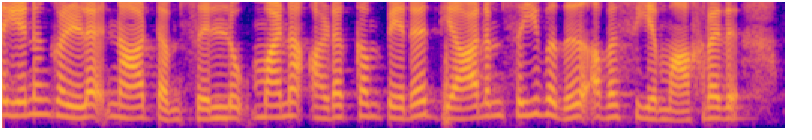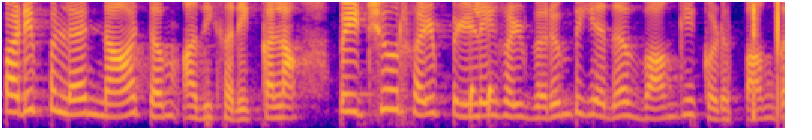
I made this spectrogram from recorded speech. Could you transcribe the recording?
பயணங்களில் நாட்டம் செல்லும். மன அடக்கம் பெற தியானம் செய்வது அவசியமாகிறது. படிப்பில் நாட்டம் அதிகரிக்கலாம். பெற்றோர்கள் பிள்ளைகள் விரும்பியதை வாங்கி கொடுப்பாங்க.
